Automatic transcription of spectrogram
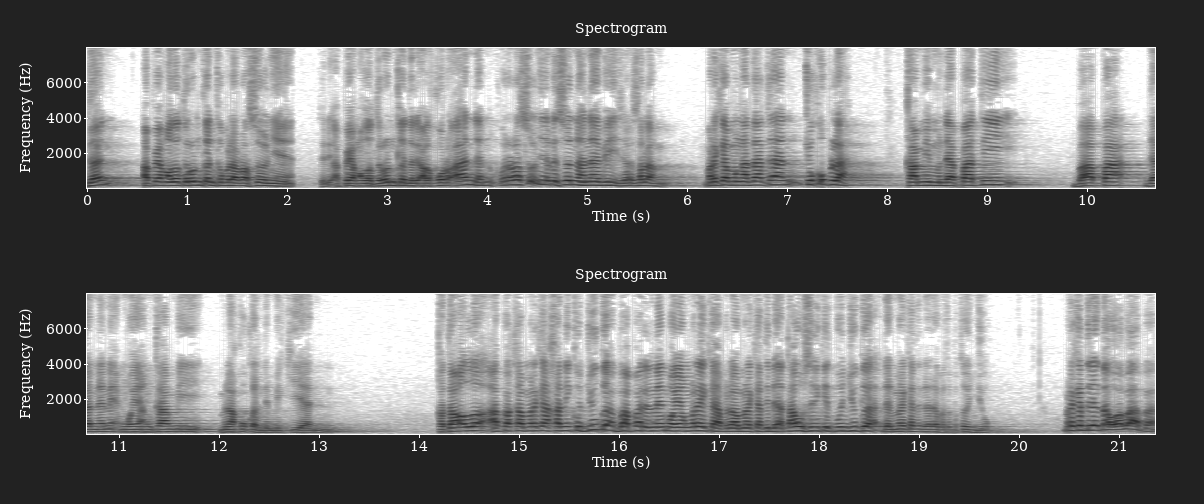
dan apa yang Allah turunkan kepada Rasulnya. Jadi apa yang Allah turunkan dari Al-Quran dan kepada Rasulnya dari Sunnah Nabi SAW. Mereka mengatakan cukuplah kami mendapati bapak dan nenek moyang kami melakukan demikian. Kata Allah, apakah mereka akan ikut juga bapak dan nenek moyang mereka padahal mereka tidak tahu sedikit pun juga dan mereka tidak dapat petunjuk. Mereka tidak tahu apa-apa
